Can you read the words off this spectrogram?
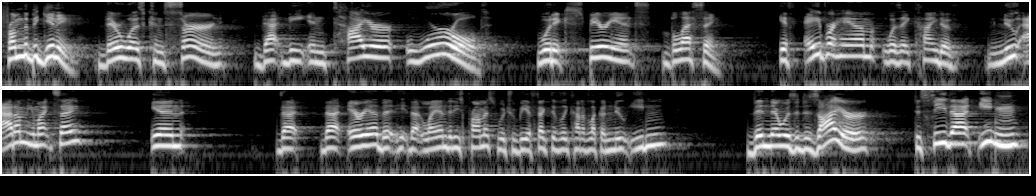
From the beginning, there was concern that the entire world would experience blessing. If Abraham was a kind of new Adam, you might say, in that, that area, that, he, that land that he's promised, which would be effectively kind of like a new Eden, then there was a desire to see that Eden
